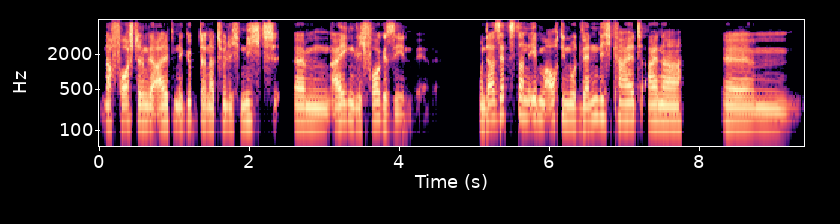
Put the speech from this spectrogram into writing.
nach Vorstellung der alten Ägypter natürlich nicht ähm, eigentlich vorgesehen wäre. Und da setzt dann eben auch die Notwendigkeit einer ähm,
